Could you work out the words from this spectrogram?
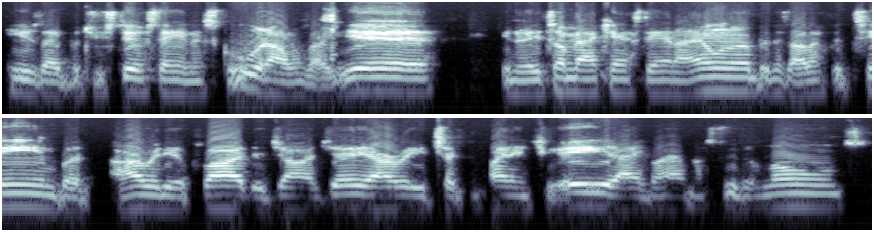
he was like, but you still staying in school. And I was like, yeah. You know, they told me I can't stay in Iona because I left the team, but I already applied to John Jay. I already checked the financial aid. I ain't gonna have my student loans.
